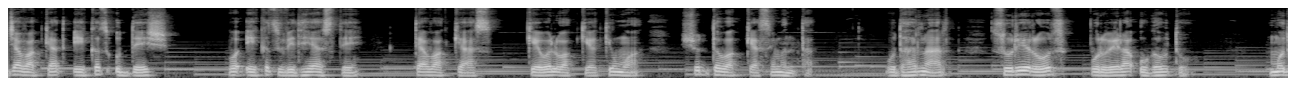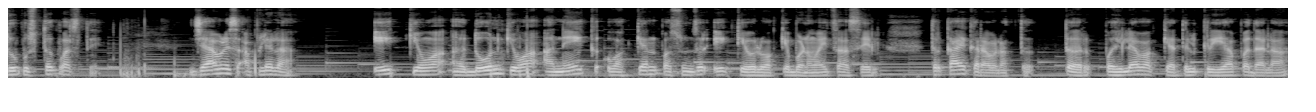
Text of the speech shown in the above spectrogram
ज्या वाक्यात एकच उद्देश व एकच विधेय असते त्या वाक्यास केवळ वाक्य किंवा शुद्ध वाक्य असे म्हणतात. उदाहरणार्थ सूर्य रोज पूर्वेला उगवतो. मधु पुस्तक वाचते. ज्यावेळेस आपल्याला एक किंवा दोन किंवा अनेक वाक्यांपासून जर एक केवळ वाक्य बनवायचं असेल तर काय करावं लागतं? तर पहिल्या वाक्यातील क्रियापदाला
